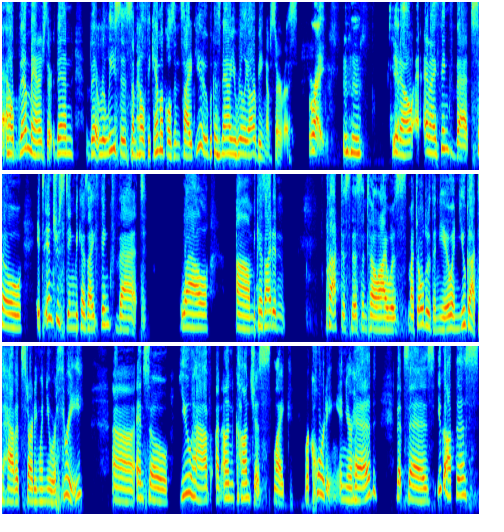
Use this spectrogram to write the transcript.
help them manage their then that releases some healthy chemicals inside you because now you really are being of service. Right. Mm-hmm. you know and i think that so it's interesting because i think that while um, because i didn't practice this until I was much older than you, and you got to have it starting when you were three. Uh, and so you have an unconscious like recording in your head that says, You got this,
